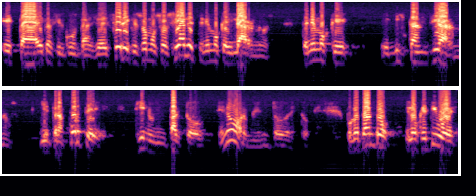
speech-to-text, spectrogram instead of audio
esta, esta circunstancia. De seres que somos sociales tenemos que aislarnos, tenemos que eh, distanciarnos. Y el transporte tiene un impacto enorme en todo esto. Por lo tanto, el objetivo es,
